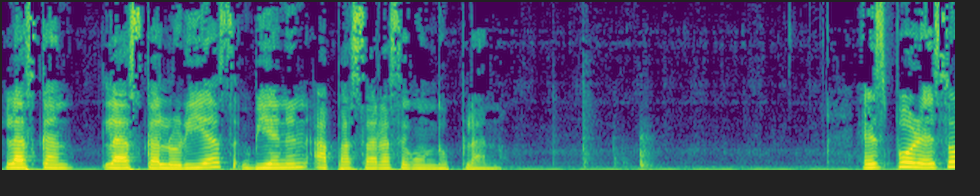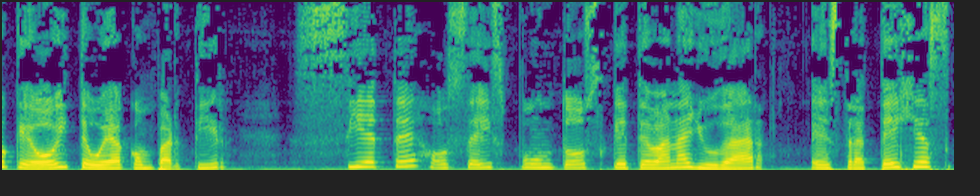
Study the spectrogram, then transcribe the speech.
las, calorías vienen a pasar a segundo plano. Es por eso que hoy te voy a compartir siete o seis puntos que te van a ayudar, estrategias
